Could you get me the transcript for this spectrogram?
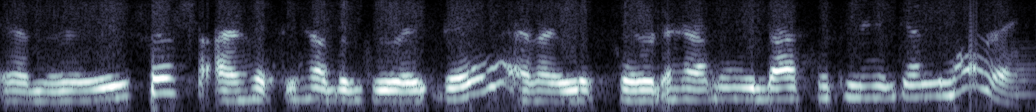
and release this. I hope you have a great day, and I look forward to having you back with me again tomorrow.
